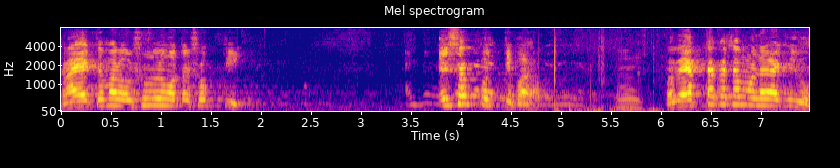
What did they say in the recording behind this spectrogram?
গায়ে তোমার ওষুধের মতো শক্তি। এসব করতে পারো। তবে একটা কথা মনে রাখিও,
